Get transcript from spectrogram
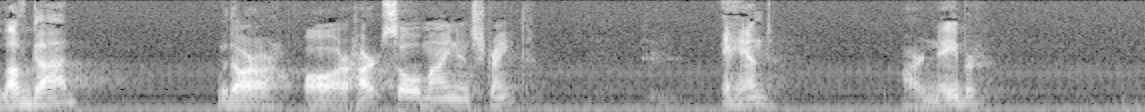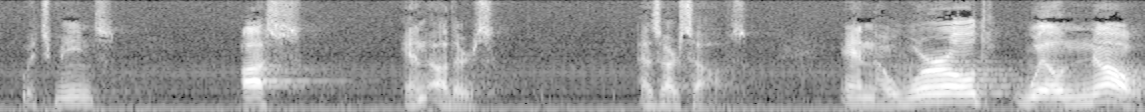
Love God with our, all our heart, soul, mind, and strength, and our neighbor, which means us and others as ourselves. And the world will know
